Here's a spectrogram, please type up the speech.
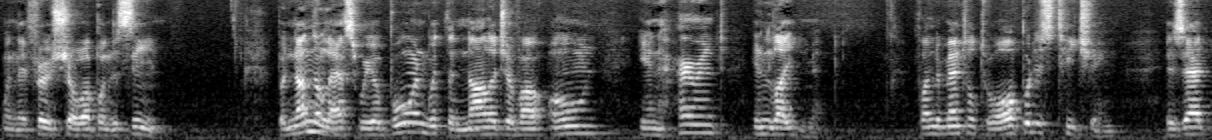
when they first show up on the scene. But nonetheless, we are born with the knowledge of our own inherent enlightenment. Fundamental to all Buddhist teaching is that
